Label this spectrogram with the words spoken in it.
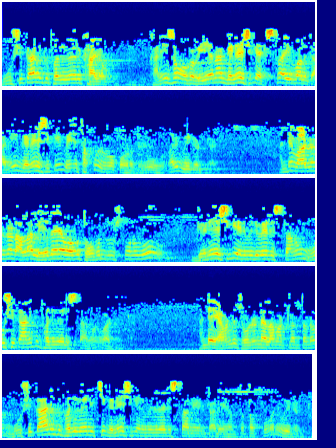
మూషికానికి పదివేలు ఖాయం. కనీసం ఒక వెయ్యనా గణేష్కి ఎక్స్ట్రా ఇవ్వాలి కానీ గణేష్కి తక్కువ ఇవ్వకూడదు అని వీడంటాడు. అంటే వాడంటాడు అలా లేదయ్యా బాబు తూకం చూసుకో నువ్వు. గణేష్కి ఎనిమిది వేలు ఇస్తాను మూషికానికి పదివేలు ఇస్తాను అని వాడు అంటాడు అంటే ఏమంటే చూడండి ఎలా మాట్లాడతాడో మూషికానికి పదివేలు ఇచ్చి గణేష్కి ఎనిమిది వేలు ఇస్తాను అంటాడు ఎంత తక్కువ అని వీడంటాడు.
